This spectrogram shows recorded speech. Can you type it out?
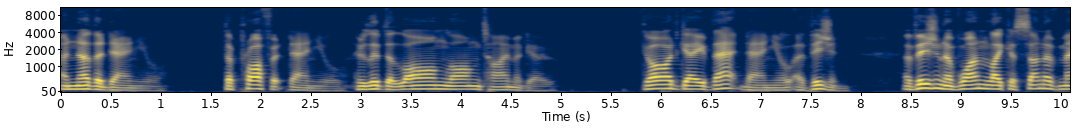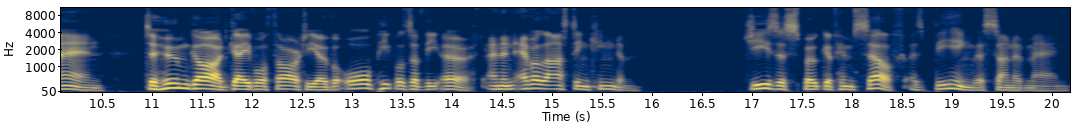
Another Daniel, the prophet Daniel, who lived a long, long time ago. God gave that Daniel a vision, a vision of one like a son of man, to whom God gave authority over all peoples of the earth and an everlasting kingdom. Jesus spoke of himself as being the Son of Man,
